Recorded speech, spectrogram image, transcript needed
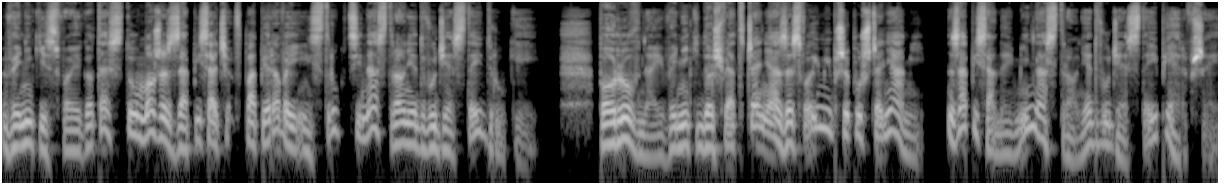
Wyniki swojego testu możesz zapisać w papierowej instrukcji na stronie 22. Porównaj wyniki doświadczenia ze swoimi przypuszczeniami zapisanymi na stronie 21.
